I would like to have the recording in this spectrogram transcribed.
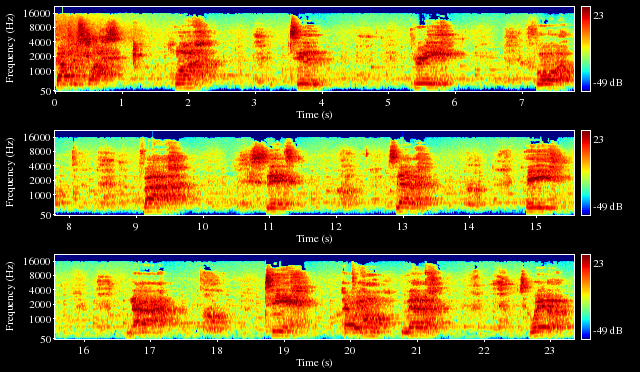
Goblet squats. One, two, three, four, five, six, seven, eight, nine, ten, halfway home, 11, 12,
